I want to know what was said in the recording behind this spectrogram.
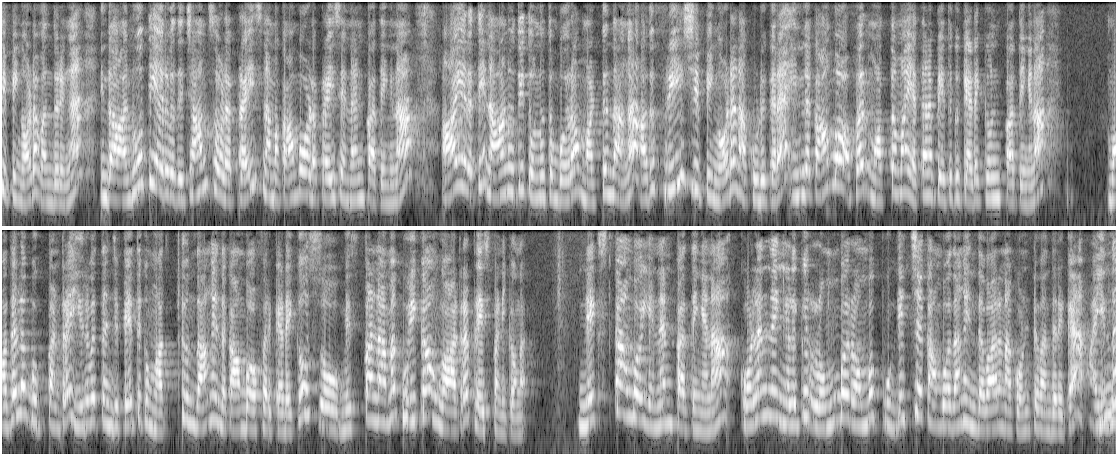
ஷிப்பிங்கோட வந்துருங்க. இந்த நூத்தி அறுபது சாம்ஸோட பிரைஸ் நம்ம காம்போவோட பிரைஸ் என்னன்னு பாத்தீங்கன்னா ஆயிரத்தி நானூத்தி தொண்ணூத்தி ரூபா மட்டும் தாங்க அது ஃப்ரீ ஷிப்பிங்கோட நான் கொடுக்குறேன். இந்த காம்போ ஆஃபர் மொத்தமா எத்தனை பேத்துக்கு கிடைக்கும்னு பாத்தீங்கன்னா முதல்ல புக் பண்ற இருபத்தஞ்சு பேத்துக்கு மட்டும் தாங்க இந்த காம்போ ஆஃபர் கிடைக்கும். சோ மிஸ் பண்ணாம குயிக்கா உங்க ஆர்டரை பிளேஸ் பண்ணிக்கோங்க. நெக்ஸ்ட் காம்போ என்னன்னு பாத்தீங்கன்னா குழந்தைங்களுக்கு ரொம்ப ரொம்ப பிடிச்ச காம்போ தாங்க இந்த வாரம் நான் கொண்டு வந்திருக்கேன். இந்த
